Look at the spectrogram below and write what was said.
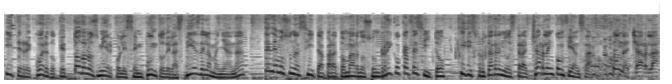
y te recuerdo que todos los miércoles en punto de las 10 de la mañana tenemos una cita para tomarnos un rico cafecito y disfrutar de nuestra charla en confianza. Una charla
